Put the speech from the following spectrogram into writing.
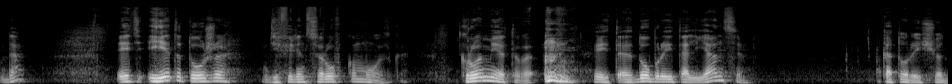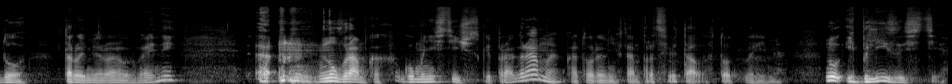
Да? И это тоже дифференцировка мозга. Кроме этого, добрые итальянцы, которые еще до Второй мировой войны ну, в рамках гуманистической программы, которая у них там процветала в то время, ну, и близости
